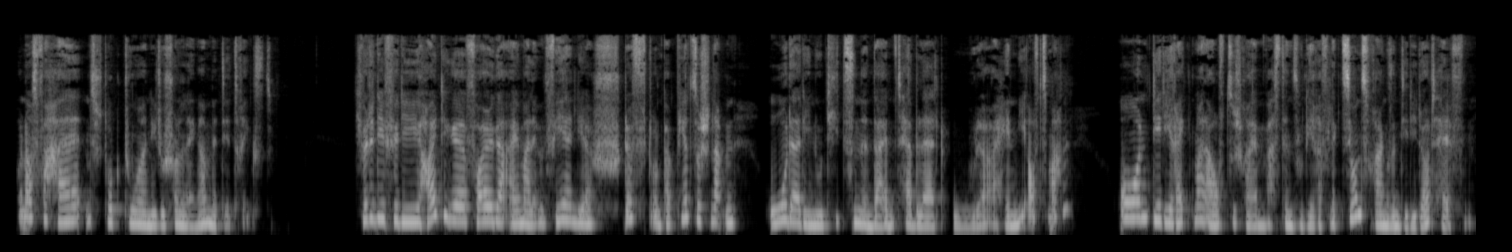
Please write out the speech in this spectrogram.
und aus Verhaltensstrukturen, die du schon länger mit dir trägst. Ich würde dir für die heutige Folge einmal empfehlen, dir Stift und Papier zu schnappen oder die Notizen in deinem Tablet oder Handy aufzumachen und dir direkt mal aufzuschreiben, was denn so die Reflexionsfragen sind, die dir dort helfen.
